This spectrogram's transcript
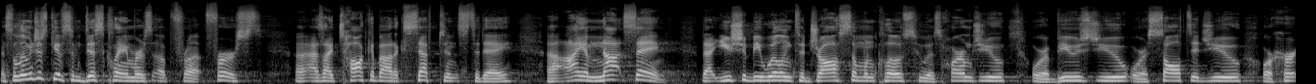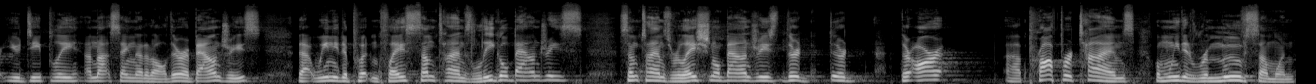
And so let me just give some disclaimers up front. First, uh, as I talk about acceptance today, uh, I am not saying that you should be willing to draw someone close who has harmed you or abused you or assaulted you or hurt you deeply. I'm not saying that at all. There are boundaries that we need to put in place, sometimes legal boundaries, sometimes relational boundaries. There, there, there are uh, proper times when we need to remove someone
